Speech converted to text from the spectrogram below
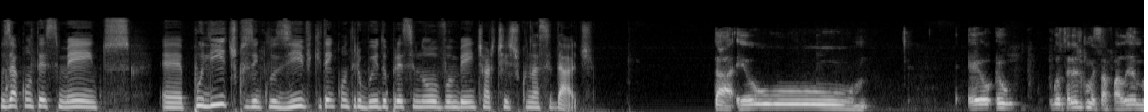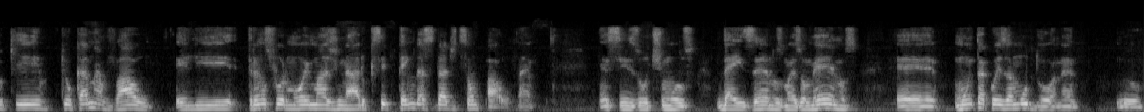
os acontecimentos é, políticos, inclusive, que têm contribuído para esse novo ambiente artístico na cidade? Tá, eu, eu, eu gostaria de começar falando que, que o carnaval ele transformou o imaginário que se tem da cidade de São Paulo, né? Esses últimos dez anos, mais ou menos, é, muita coisa mudou, né? Do,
